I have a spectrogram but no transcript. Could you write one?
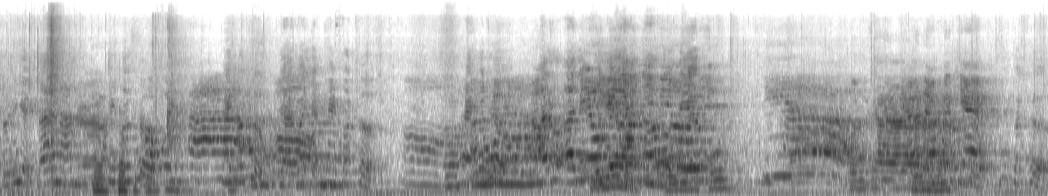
ตัวนี้อยากได้นะให้เขาเถขออะบคุณค่ะให้เขาเถอะคุณยายว่าอยากให้เขาเถอะอ๋อเออให้เขาเถอะเอาลูกอันนี้เอานี้เอานี้เร็วคนชาเดี๋ยวไปแกะเขาเถอะ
